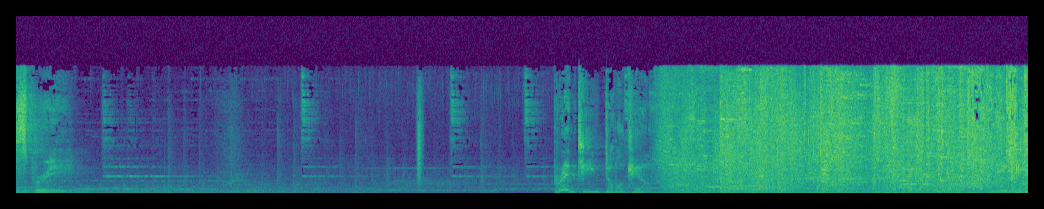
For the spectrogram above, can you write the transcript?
Spree. Red team double kill. Blue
